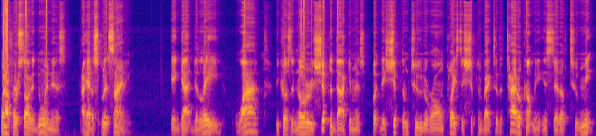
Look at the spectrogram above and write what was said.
when I first started doing this, I had a split signing. It got delayed. Why? Because the notary shipped the documents, but they shipped them to the wrong place. They shipped them back to the title company instead of to me.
